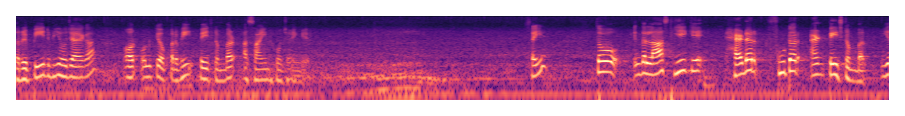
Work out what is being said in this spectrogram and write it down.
रिपीट भी हो जाएगा और उनके ऊपर भी पेज नंबर असाइन हो जाएँगे। सही है? तो इन द लास्ट ये कि header footer and page number ये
